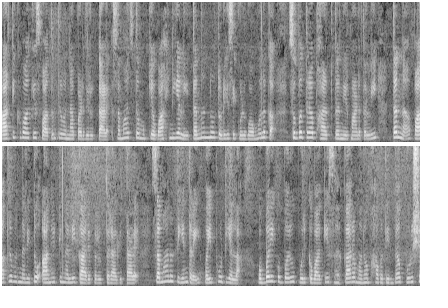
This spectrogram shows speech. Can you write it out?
ಆರ್ಥಿಕವಾಗಿ ಸ್ವಾತಂತ್ರ್ಯವನ್ನ ಪಡೆದಿರುತ್ತಾಳೆ. ಸಮಾಜದ ಮುಖ್ಯ ವಾಹಿನಿಯಲ್ಲಿ ತನ್ನನ್ನು ತೊಡಗಿಸಿಕೊಳ್ಳುವ ಮೂಲಕ ಸುಭದ್ರ ಭಾರತದ ನಿರ್ಮಾಣದಲ್ಲಿ ತನ್ನ ಪಾತ್ರವನ್ನರಿತು ಆ ನಿಟ್ಟಿನಲ್ಲಿ ಕಾರ್ಯಪ್ರವೃತ್ತರಾಗಿದ್ದಾಳೆ. ಸಮಾನತೆ ಎಂದರೆ ಪೈಪೋಟಿಯಲ್ಲ. ಒಬ್ಬರಿಗೊಬ್ಬರು ಪೂರಕವಾಗಿ ಸಹಕಾರ ಮನೋಭಾವದಿಂದ ಪುರುಷ,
